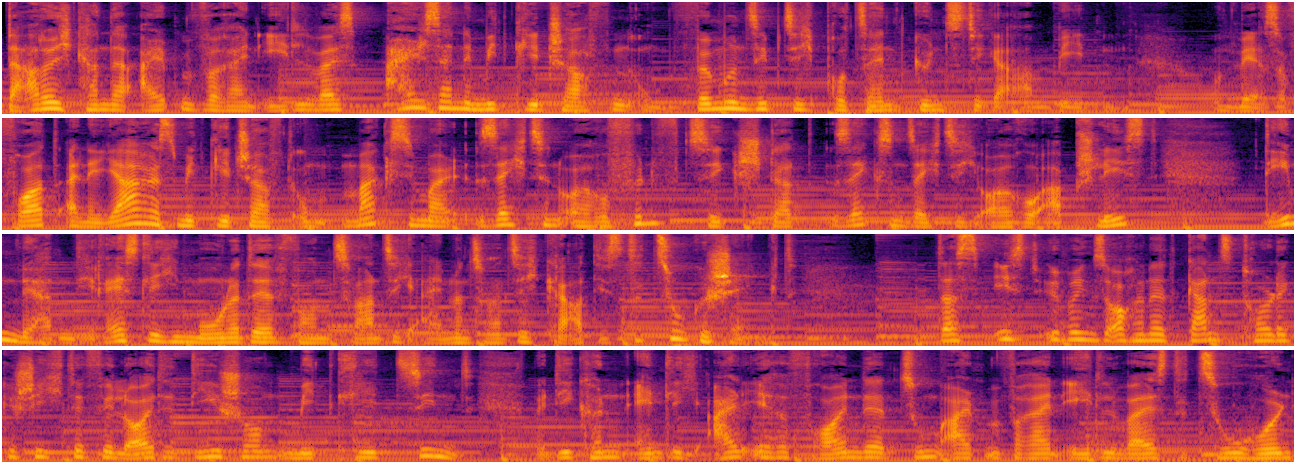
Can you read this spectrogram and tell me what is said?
Dadurch kann der Alpenverein Edelweiß all seine Mitgliedschaften um 75% günstiger anbieten. Und wer sofort eine Jahresmitgliedschaft um maximal 16,50 Euro statt 66 Euro abschließt, dem werden die restlichen Monate von 2021 gratis dazugeschenkt. Das ist übrigens auch eine ganz tolle Geschichte für Leute, die schon Mitglied sind, weil die können endlich all ihre Freunde zum Alpenverein Edelweiß dazuholen,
